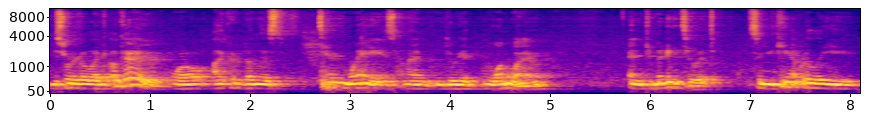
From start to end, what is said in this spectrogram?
you sort of go like, okay, well, I done this 10 ways and I'm doing it one way and committing to it. So you can't really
